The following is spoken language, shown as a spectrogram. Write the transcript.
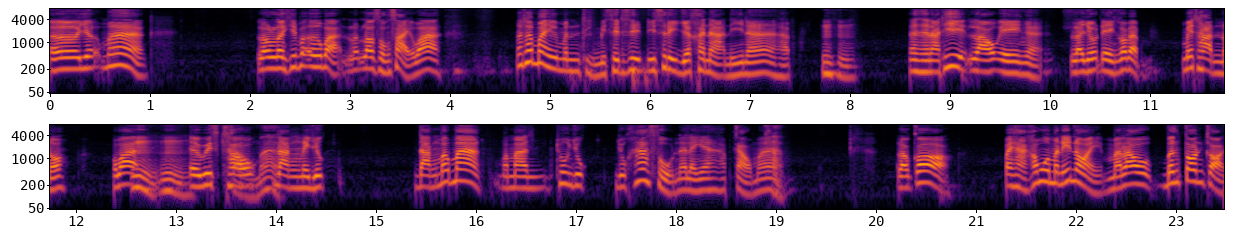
เออ เยอะมาก เราเลยคิดว่าเออว่ะเราเราสงสัยว่าแล้วทำไมมันถึงมีทฤษฎีทฤษฎีเยอะขนาดนี้นะครับ อือฮึในฐานะที่เราเองอะรายศเองก็แบบไม่ทันเนาะเพราะว่าอืมอืมเอวิสเขาเก่ามากดังในยุค ดังมากๆ ประมาณช่วงยุคยุคห้าศูนย์อะไรเงี้ยครับ เก่ามากครับ เราก็ไปหาข้อมูลมานิดหน่อย มาเล่าเบื้องต้นก่อน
